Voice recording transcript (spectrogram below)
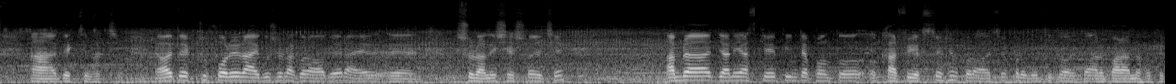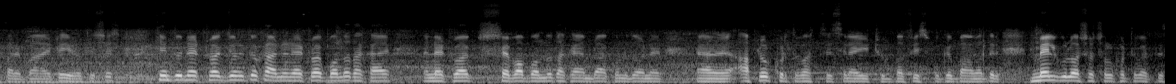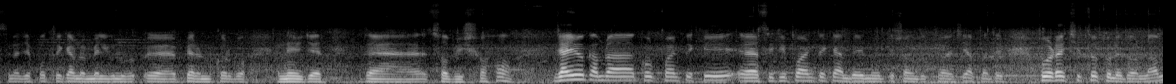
দেখতে পাচ্ছি। হয়তো একটু পরে রায় ঘোষণা করা হবে, রায়ের শুনানি শেষ হয়েছে। আমরা জানি আজকে তিনটা পর্যন্ত কারফিউ এক্সটেনশন করা হয়েছে পরবর্তীতে হয়তো আরও বাড়ানো হতে পারে বা এটাই হতে শেষ। কিন্তু নেটওয়ার্ক জনিত কারণে নেটওয়ার্ক বন্ধ থাকায় নেটওয়ার্ক সেবা বন্ধ থাকায় আমরা কোনো ধরনের আপলোড করতে পারতেছি না ইউটিউব বা ফেসবুকে বা আমাদের মেলগুলো সচল করতে পারতেছি না যে প্রত্যেকে আমরা মেলগুলো প্রেরণ করব নিউজের ছবি সহ। যাই হোক, আমরা কোর্ট পয়েন্ট থেকে সিটি পয়েন্ট থেকে আমরা এই মুহূর্তে সংযুক্ত হয়েছি। আপনাদের পুরোটাই চিত্র তুলে ধরলাম।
